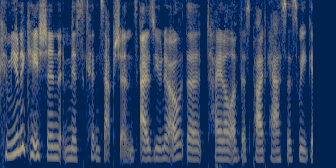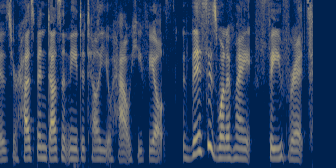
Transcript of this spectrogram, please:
communication misconceptions. As you know, the title of this podcast this week is Your Husband Doesn't Need to Tell You How He Feels. This is one of my favorite,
